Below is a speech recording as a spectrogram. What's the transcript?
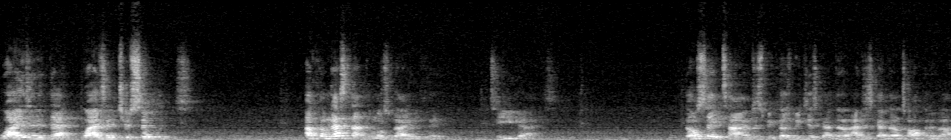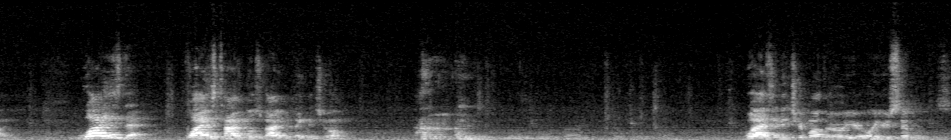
Why isn't it that? Why isn't it your siblings? How come that's not the most valuable thing to you guys? Don't say time just because we just got done, I just got done talking about it. Why is that? Why is time the most valuable thing that you own? Why isn't it your mother or your, or your siblings?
